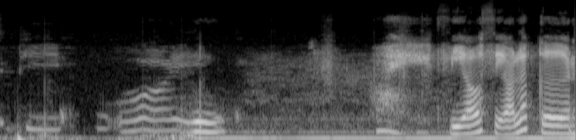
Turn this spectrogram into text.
สักทีโอ้ยเสียวเสียวเหลือเกิน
